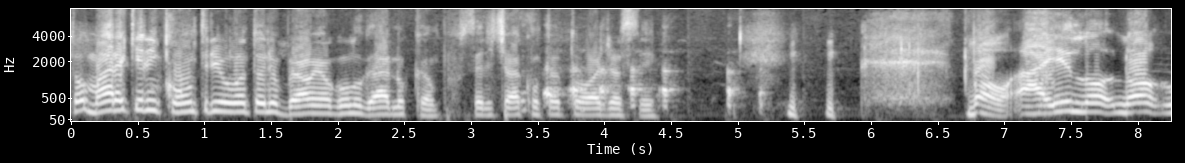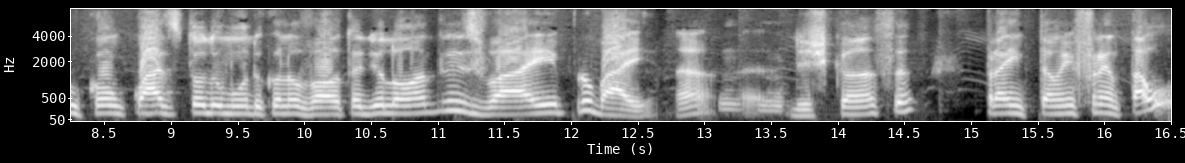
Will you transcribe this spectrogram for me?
Tomara que ele encontre o Antônio Brown em algum lugar no campo, se ele tiver com tanto ódio assim. Bom, aí no- no- com quase todo mundo quando volta de Londres vai pro Bay, né? Uhum. Descansa para então enfrentar o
